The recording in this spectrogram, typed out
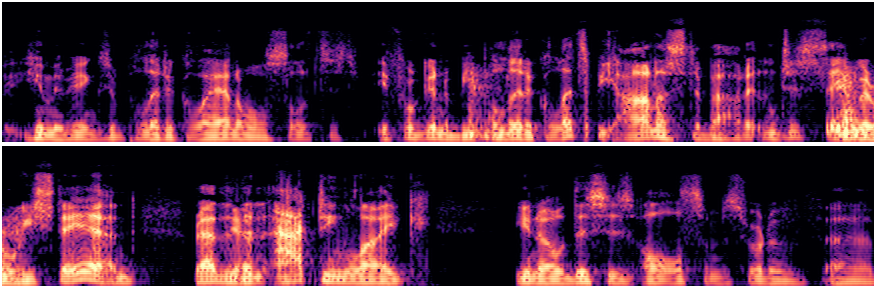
human beings are political animals. So let's just, if we're going to be political, let's be honest about it and just say where we stand, rather than acting like you know this is all some sort of uh,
